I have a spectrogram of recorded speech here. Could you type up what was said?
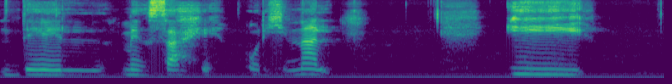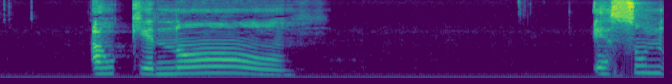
del mensaje original. Y aunque no es un,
